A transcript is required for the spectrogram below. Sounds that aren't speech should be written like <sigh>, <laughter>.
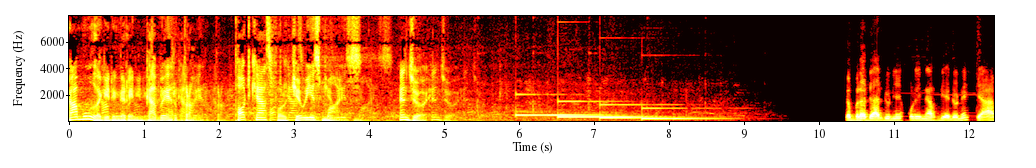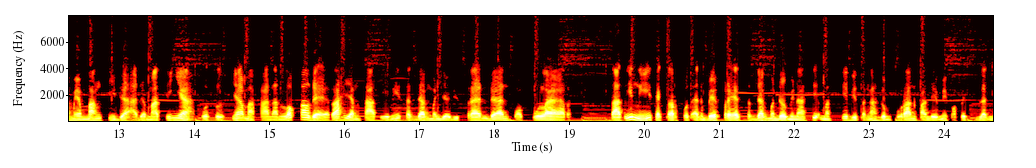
Kamu lagi dengerin KBR Prime, podcast for curious minds. Enjoy. Keberadaan dunia kuliner di Indonesia memang tidak ada matinya, khususnya makanan lokal daerah yang saat ini sedang menjadi tren dan populer. Saat ini, sektor food and beverage sedang mendominasi meski di tengah gempuran pandemi COVID-19.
